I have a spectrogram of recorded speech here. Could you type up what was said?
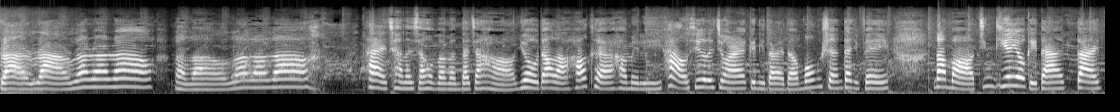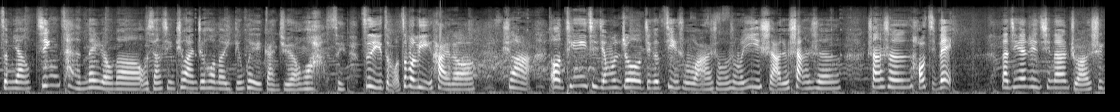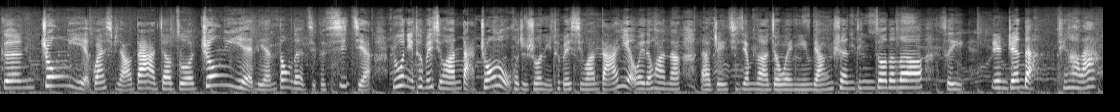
啦啦啦啦啦啦啦啦啦啦！嗨，亲爱的小伙伴们，大家好！又到了好可爱、好美丽、好邪恶的囧儿给你带来的萌神带你飞。那么今天要给大家带来怎么样精彩的内容呢？我相信听完之后呢，一定会感觉哇塞，自己怎么这么厉害呢？是吧？我听一期节目之后，这个技术啊，什么什么意识啊，就上升上升好几倍。那今天这一期呢，主要是跟中野关系比较大，叫做中野联动的几个细节。如果你特别喜欢打中路，或者说你特别喜欢打野位的话呢，那这一期节目呢就为您量身定做的了。所以认真的听好啦。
